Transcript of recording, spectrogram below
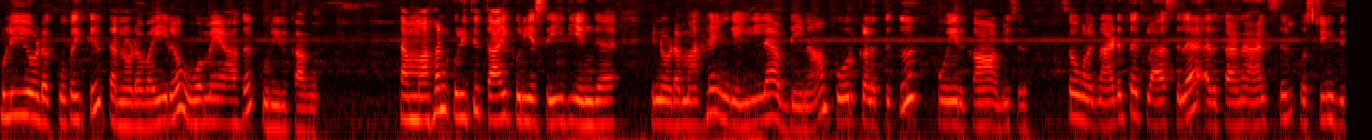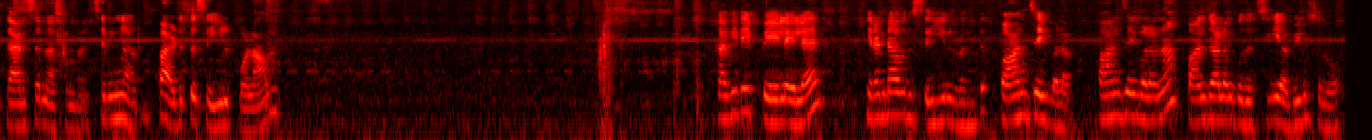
புலியோட குகைக்கு தன்னோட வயிறை உவமையாக கூறியிருக்காங்க. தம் மகன் குறித்து தாய்க்குரிய செய்தி எங்கே? என்னோட மகன் இங்கே இல்லை அப்படின்னா போர்க்களத்துக்கு போயிருக்கான் அப்படின்னு சொல்லி. ஸோ உங்களுக்கு நான் அடுத்த கிளாஸில் அதுக்கான ஆன்சர் கொஸ்டின் வித் ஆன்சர் நான் சொல்கிறேன் சரிங்களா? இப்போ அடுத்த செய்யுள் போகலாம் கவிதை பேழையில் இரண்டாவது செய்யுள் வந்து பாஞ்சை வளம். பாஞ்சை வளம்னா பாஞ்சாலங்குறிச்சி அப்படின்னு சொல்லுவோம்.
